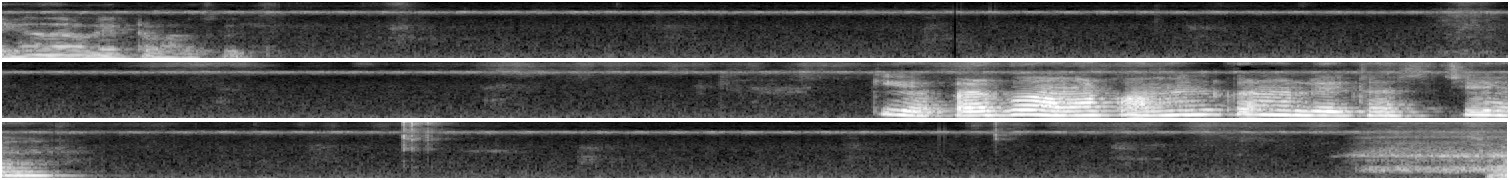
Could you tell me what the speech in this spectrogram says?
এখানে দেখুন ভালো চলছে। কি ব্যাপার গো? আমার কমেন্ট কেন লেট আসছে? আচ্ছা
